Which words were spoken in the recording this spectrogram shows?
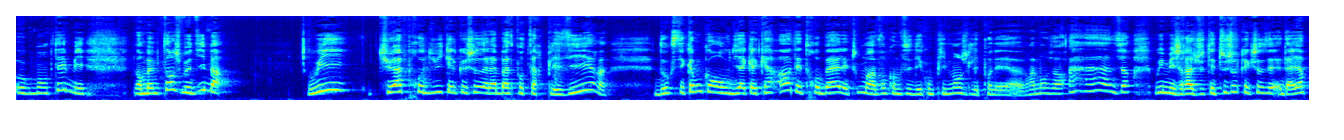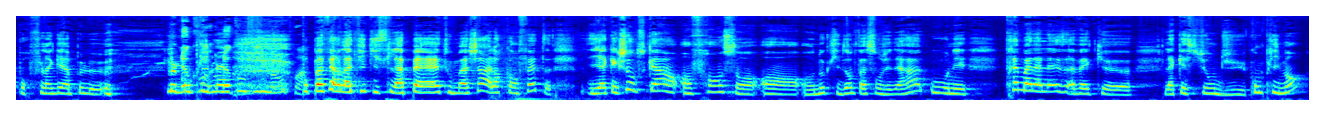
augmenter, mais en même temps, je me dis, bah, oui, tu as produit quelque chose à la base pour te faire plaisir. Donc c'est comme quand on dit à quelqu'un oh t'es trop belle et tout moi avant quand on me faisait des compliments je les prenais euh, vraiment genre ah, ah, ah genre oui mais je rajoutais toujours quelque chose derrière pour flinguer un peu le le, compliment, le compliment quoi. pour pas faire la fille qui se la pète ou machin alors qu'en fait il y a quelque chose en tout cas en France en, en, Occident de façon générale où on est très mal à l'aise avec euh, la question du compliment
